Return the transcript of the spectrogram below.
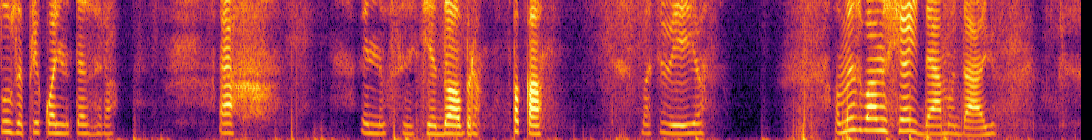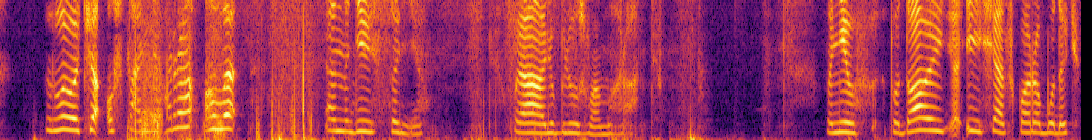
Дуже прикольна теж гра. Ех, він не в світі. Добре. Пока. Матвія. А ми з вами ще йдемо далі. Можливо, це остання гра, але я надіюсь, що ні. Бо я люблю з вами грати. Мені подобається і ще скоро будуть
